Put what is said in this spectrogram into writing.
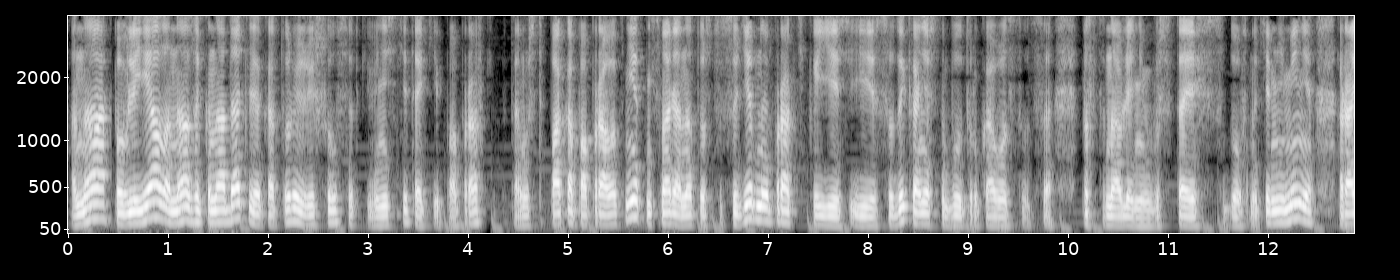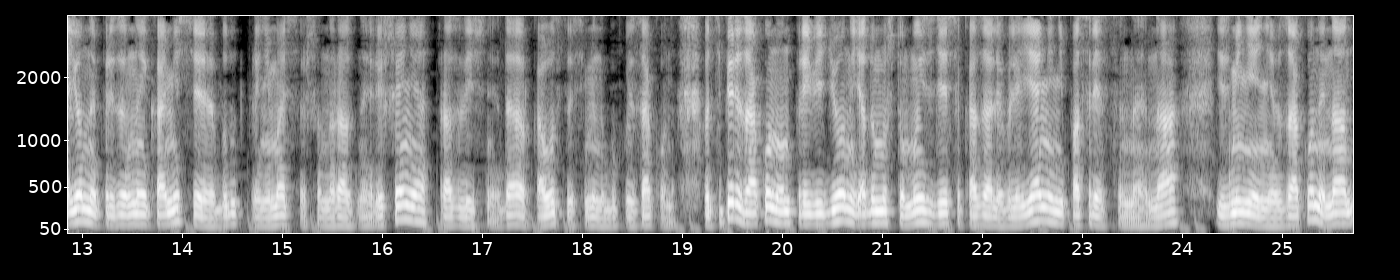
она повлияла на законодателя, который решил все-таки внести такие поправки, потому что пока поправок нет, несмотря на то, что судебная практика есть, и суды, конечно, будут руководствоваться постановлением вышестоящих судов, но тем не менее районные призывные комиссии будут принимать совершенно разные решения, различные, да, руководствуясь именно буквой закона. Вот теперь закон, он приведен, я думаю, что мы здесь оказали влияние непосредственное на изменения в закон и на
